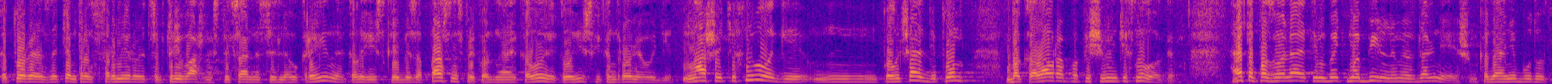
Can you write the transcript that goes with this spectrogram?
которая затем трансформируется в три важных специальности для Украины – экологическая безопасность, прикладная экология, экологический контроль и аудит. Наши технологи получают диплом бакалавра по пищевым технологиям. Это позволяет им быть мобильными в дальнейшем, когда они будут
